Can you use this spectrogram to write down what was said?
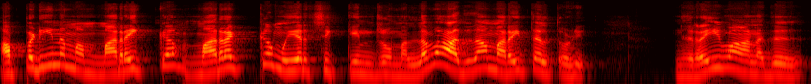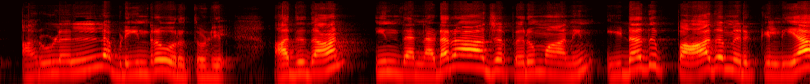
அப்படின்னு நம்ம மறைக்க மறக்க முயற்சிக்கின்றோம் அல்லவா? அதுதான் மறைத்தல் தொழில். நிறைவானது அருளல் அப்படின்ற ஒரு தொழில். அதுதான் இந்த நடராஜ பெருமானின் இடது பாதம் இருக்கு இல்லையா?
